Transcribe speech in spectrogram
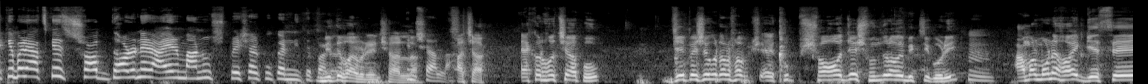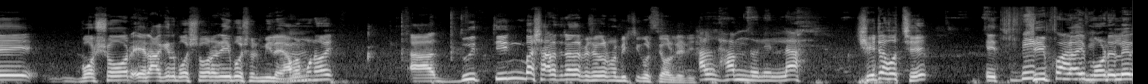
একেবারে আজকে সব ধরনের আয়ের মানুষ প্রেসার কুকার নিতে পারে নিতে পারবেন ইনশাআল্লাহ। ইনশাআল্লাহ। আচ্ছা এখন হচ্ছে আপু যে কুকার আমরা সব খুব সহজে সুন্দরভাবে বিক্রি করি আমার মনে হয় গেছে বছর এর আগের বছর আর এই বছর মিলে আমার মনে হয় দুই তিন বা সাড়ে তিন হাজার প্রেশার আমরা বিক্রি করছি অলরেডি আলহামদুলিল্লাহ। সেটা হচ্ছে এই থ্রি প্লাই মডেলের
